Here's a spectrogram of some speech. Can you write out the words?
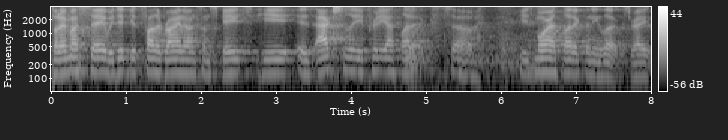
But I must say, we did get Father Brian on some skates. He is actually pretty athletic, so he's more athletic than he looks, right?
